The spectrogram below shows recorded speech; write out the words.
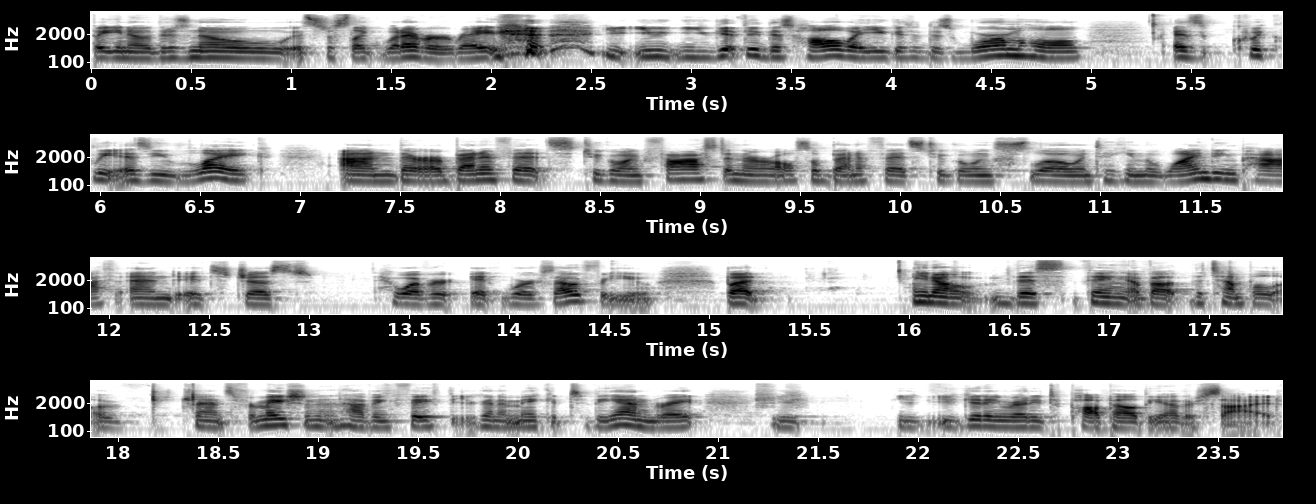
But you know, there's no, it's just like whatever, right? you, you, you get through this hallway, you get through this wormhole as quickly as you like. And there are benefits to going fast and there are also benefits to going slow and taking the winding path. And it's just however it works out for you. But you know, this thing about the temple of transformation and having faith that you're going to make it to the end, right? You, you're getting ready to pop out the other side.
